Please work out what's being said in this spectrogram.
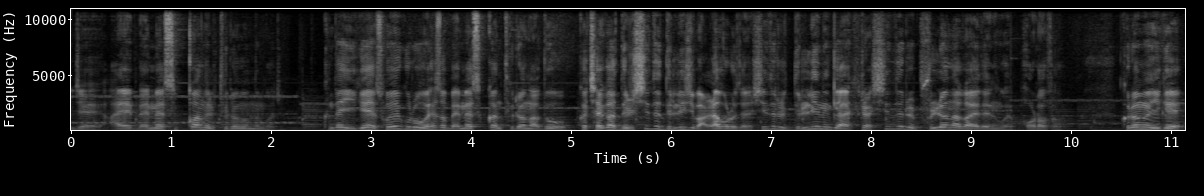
이제 아예 매매 습관을 들여놓는 거죠. 근데 이게 소액으로 해서 매매 습관 들여놔도 그 제가 늘 시드 늘리지 말라 그러잖아요. 시드를 늘리는 게 아니라 시드를 불려나가야 되는 거예요 벌어서. 그러면 이게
